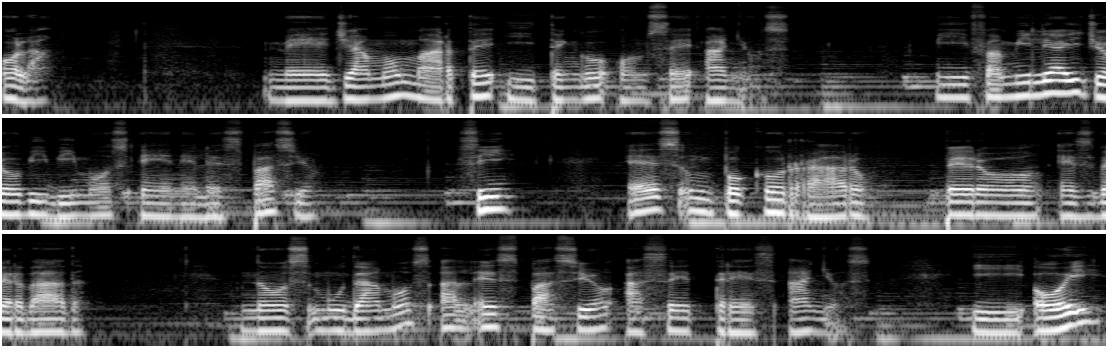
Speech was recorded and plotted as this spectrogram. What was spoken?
Hola, me llamo Marte y tengo 11 años. Mi familia y yo vivimos en el espacio. Sí, es un poco raro, pero es verdad. Nos mudamos al espacio hace tres años y hoy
